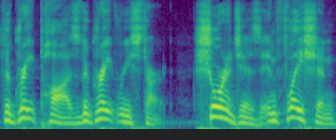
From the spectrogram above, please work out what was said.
the great pause, the great restart shortages, inflation.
